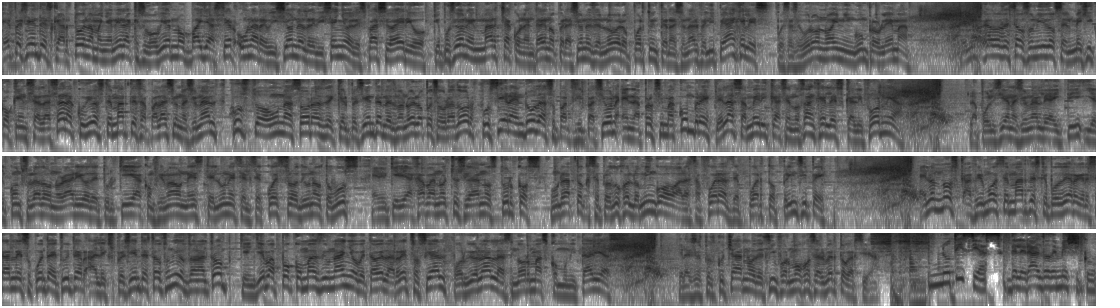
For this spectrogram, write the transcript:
El presidente descartó en la mañanera que su gobierno vaya a hacer una revisión del rediseño del espacio aéreo que pusieron en marcha con la entrada en operaciones del nuevo aeropuerto internacional Felipe Ángeles, pues aseguró no hay ningún problema. El embajador de Estados Unidos en México, Ken Salazar, acudió este martes a Palacio Nacional justo a unas horas de que el presidente Andrés Manuel López Obrador pusiera en duda su participación en la próxima cumbre de las Américas en Los Ángeles, California. La Policía Nacional de Haití y el Consulado Honorario de Turquía confirmaron este lunes el secuestro de un autobús en el que viajaban ocho ciudadanos turcos, un rapto que se produjo el domingo a las afueras de Puerto Príncipe. Elon Musk afirmó este martes que podría regresarle su cuenta de Twitter al expresidente de Estados Unidos, Donald Trump, quien lleva poco más de un año vetado de la red social por violar las normas comunitarias. Gracias por escucharnos, desinformó José Alberto García. Noticias del Heraldo de México.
